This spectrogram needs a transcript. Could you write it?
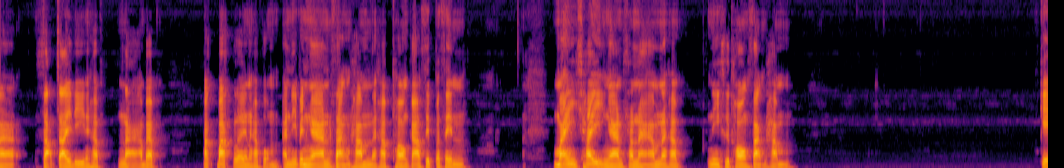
มาสะใจดีนะครับ หนาแบบปักๆเลยนะครับ ผมอันนี้เป็นงานสั่งทำนะครับ ทองเก้าสิบเปอร์เซ็นไม่ใช่งานสนามนะครับ นี่คือทองสั่งทำเกร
